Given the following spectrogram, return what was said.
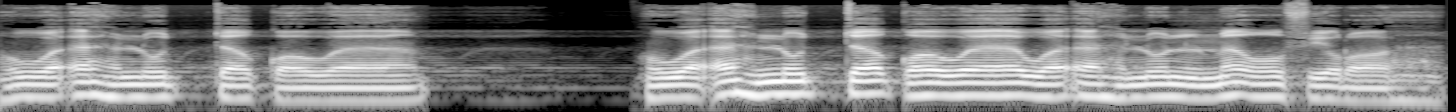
هو أهل التقوى هو أهل التقوى واهل المغفره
